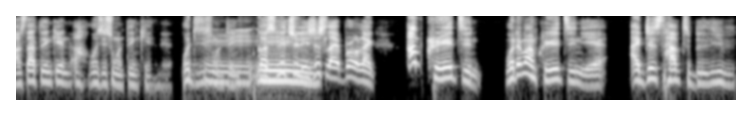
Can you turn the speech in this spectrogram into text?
I'll start thinking, oh, what's this one thinking? What is this one thinking? Mm, Because literally, it's mm. just like, bro, like I'm creating whatever I'm creating here. I just have to believe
